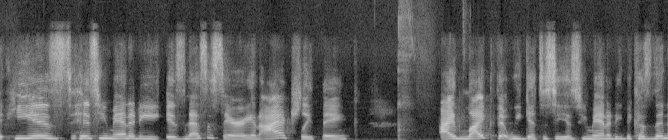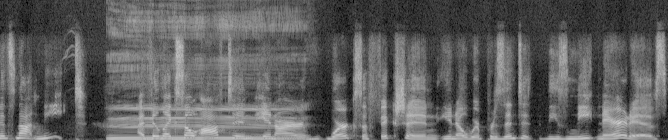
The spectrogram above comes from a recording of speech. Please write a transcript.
it, he is his humanity is necessary and i actually think i like that we get to see his humanity because then it's not neat i feel like so often in our Mm. works of fiction you know we're presented these neat narratives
